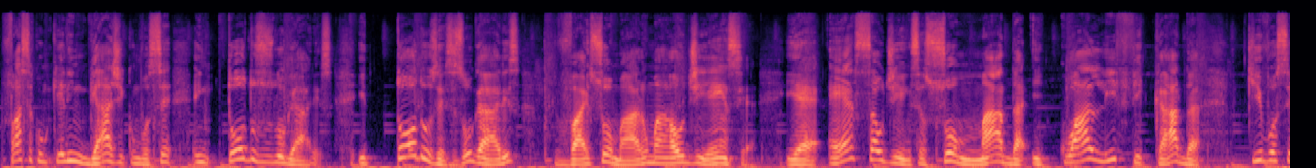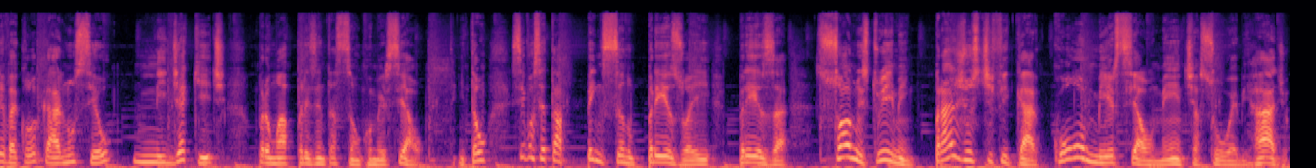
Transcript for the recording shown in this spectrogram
Faça com que ele engaje com você em todos os lugares. E todos esses lugares vai somar uma audiência. E é essa audiência somada e qualificada que você vai colocar no seu Media Kit para uma apresentação comercial. Então, se você está pensando preso aí, presa só no streaming, para justificar comercialmente a sua web rádio,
